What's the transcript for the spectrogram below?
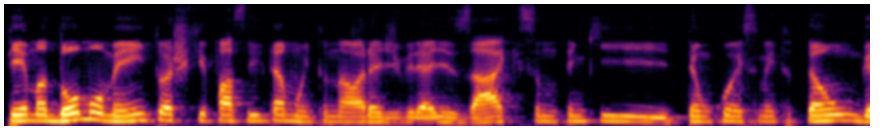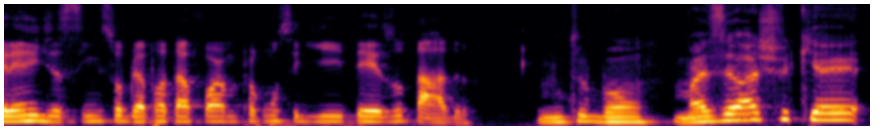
tema do momento, acho que facilita muito na hora de viralizar, que você não tem que ter um conhecimento tão grande assim sobre a plataforma para conseguir ter resultado. Muito bom. Mas eu acho que é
